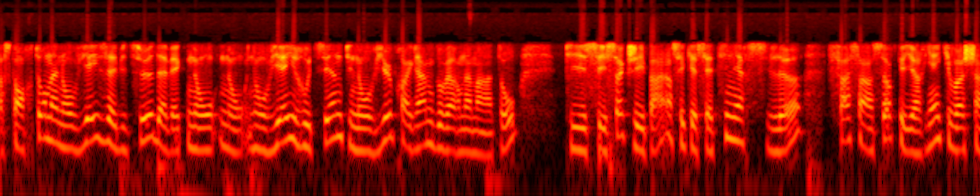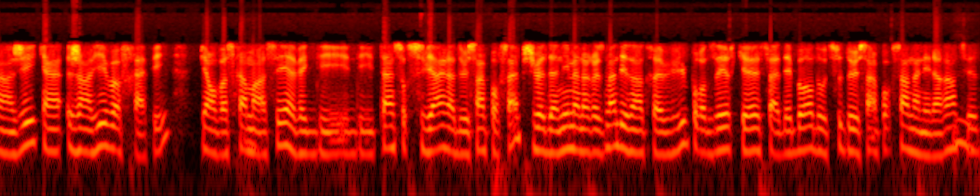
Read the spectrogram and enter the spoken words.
parce qu'on retourne à nos vieilles habitudes avec nos, vieilles routines puis nos vieux programmes gouvernementaux. Puis c'est ça que j'ai peur, c'est que cette inertie-là fasse en sorte qu'il n'y a rien qui va changer quand janvier va frapper, puis on va se ramasser avec des, des temps sur civière à 200% Puis je vais donner malheureusement des entrevues pour dire que ça déborde au-dessus de 200 dans les Laurentides.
